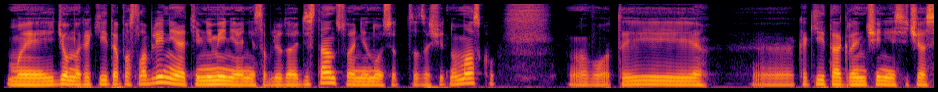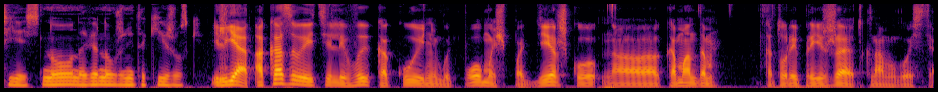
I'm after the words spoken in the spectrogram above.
мы идем на какие-то послабления, тем не менее они соблюдают дистанцию, они носят защитную маску. Вот, и какие-то ограничения сейчас есть, но, наверное, уже не такие жесткие. Илья, оказываете ли вы какую-нибудь помощь, поддержку э, командам которые приезжают к нам в гости.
